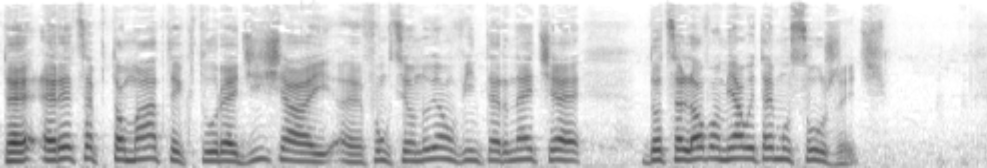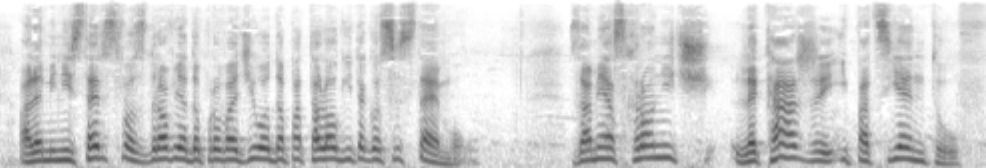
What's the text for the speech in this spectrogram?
Te receptomaty, które dzisiaj e, funkcjonują w internecie, docelowo miały temu służyć. Ale Ministerstwo Zdrowia doprowadziło do patologii tego systemu. Zamiast chronić lekarzy i pacjentów,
